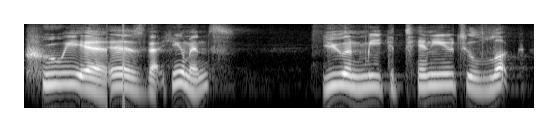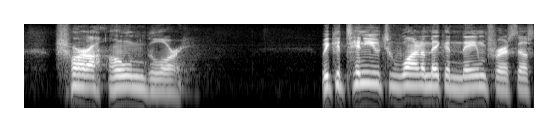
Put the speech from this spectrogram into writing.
who he is, is that humans, you and me, continue to look for our own glory. We continue to want to make a name for ourselves.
